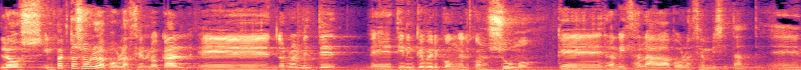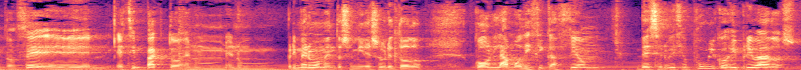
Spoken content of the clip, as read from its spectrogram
Los impactos sobre la población local eh, normalmente eh, tienen que ver con el consumo que realiza la población visitante. ¿eh? Entonces, eh, este impacto en un, primer momento se mide sobre todo con la modificación de servicios públicos y privados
